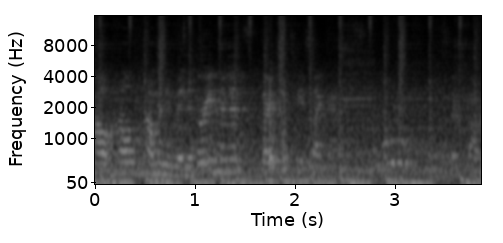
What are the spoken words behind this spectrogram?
How, how, how many minutes? Three minutes, 32 seconds. So far.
